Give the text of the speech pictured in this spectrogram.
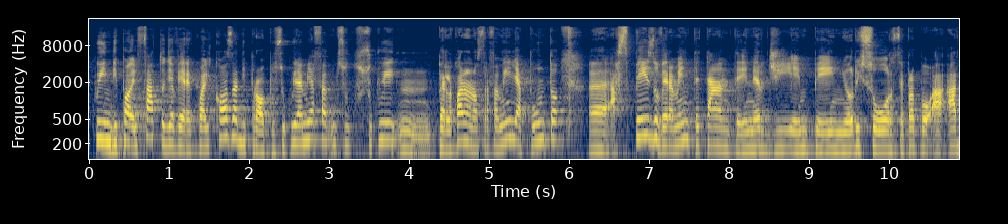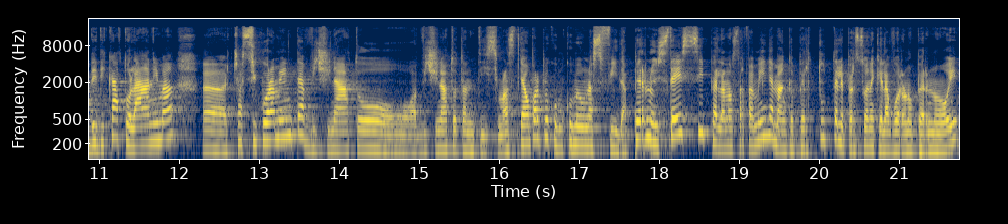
Quindi poi il fatto di avere qualcosa di proprio su cui la mia fa- su, su cui, mh, per la quale la nostra famiglia appunto eh, ha speso veramente tante energie, impegno, risorse, proprio ha, ha dedicato l'anima, eh, ci ha sicuramente avvicinato, avvicinato tantissimo. La sentiamo proprio com- come una sfida per noi stessi, per la nostra famiglia, ma anche per tutte le persone che lavorano per noi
